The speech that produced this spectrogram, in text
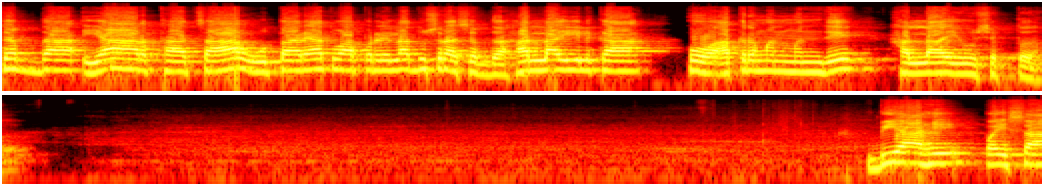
शब्दा या अर्थाचा उतार्यात वापरलेला दुसरा शब्द. हल्ला येईल का? हो आक्रमण म्हणजे हल्ला येऊ शकतं. बी आहे पैसा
